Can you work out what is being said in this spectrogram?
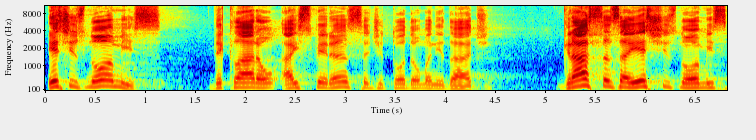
Estes nomes declaram a esperança de toda a humanidade. Graças a estes nomes,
